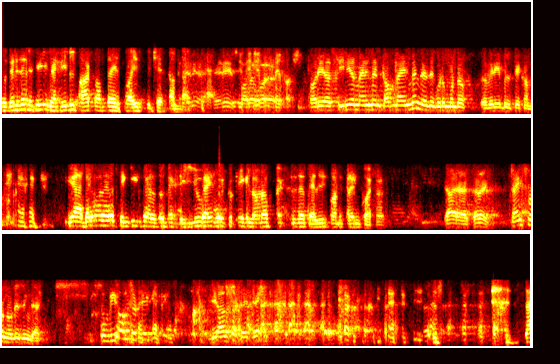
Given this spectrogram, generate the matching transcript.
So there is a very variable part of the employees which has come down. There is. For your senior management, top management, there's a good amount of variable pay component. Yeah. That was I was thinking, sir, also that you guys have to take a lot of cuts in the salary for the current quarter. Yeah. Yeah. Correct. Thanks for noticing that. So we also take it. We also take it. Sir,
